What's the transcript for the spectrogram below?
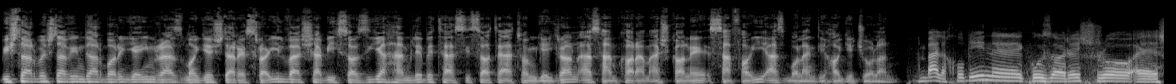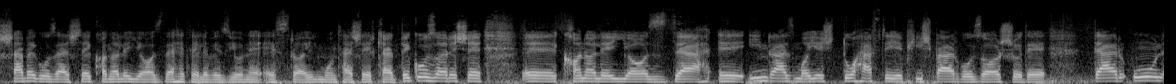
بیشتر بشنویم درباره این رزمایش در اسرائیل و شبیه سازی حمله به تأسیسات اتمی ایران از همکارم اشکان صفایی از بلندی های جولان. بله خب این گزارش رو شب گذشته کانال 11 تلویزیون اسرائیل منتشر کرد. به گزارش کانال 11 این رزمایش دو هفته پیش برگزار شده. در اون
